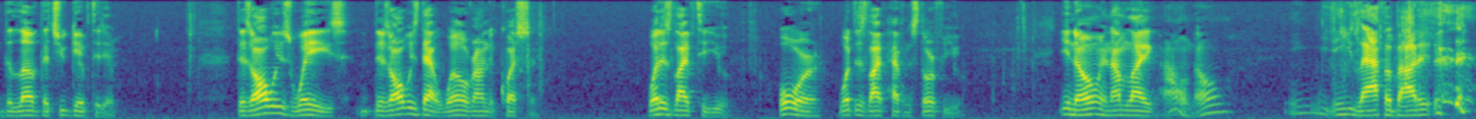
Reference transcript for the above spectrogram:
the love that you give to them. There's always ways, there's always that well rounded question What is life to you? Or what does life have in store for you? You know, and I'm like, I don't know. And you laugh about it.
